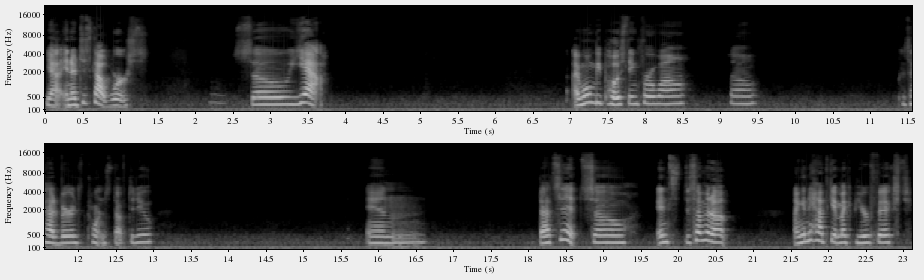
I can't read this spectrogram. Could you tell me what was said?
Yeah, and it just got worse. So, yeah. I won't be posting for a while, though because I had very important stuff to do. And that's it. So, and to sum it up, I'm gonna have to get my computer fixed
